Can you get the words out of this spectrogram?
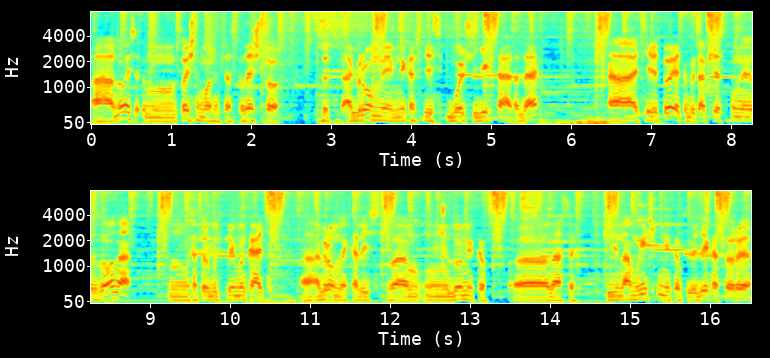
а, но точно можем сейчас сказать, что Тут огромные, мне кажется, здесь больше гектара, да? А территория, это будет общественная зона, которая будет примыкать а, огромное количество домиков а, наших единомышленников, людей, которые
